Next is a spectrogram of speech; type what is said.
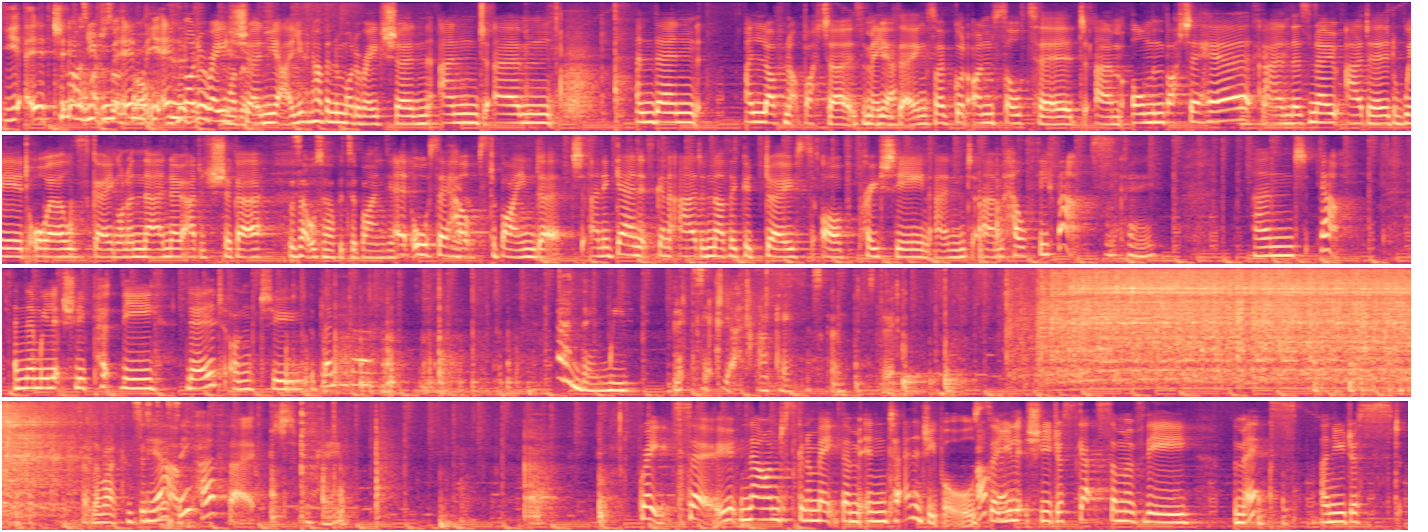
Yeah, it, as you- in, in moderation, Moderation. Yeah, you can have it in moderation, and um, and then I love nut butter. It's amazing. So I've got unsalted um, almond butter here, Okay. and there's no added weird oils going on in there. No added sugar. Does that also help it to bind? Yeah. It also helps to bind it, and again, it's going to add another good dose of protein and um, healthy fats. Okay. And yeah, and then we literally put the lid onto the blender. And then we blitz it. Yes. Okay, let's go. Let's do it. Is that the right consistency? Yeah, perfect. Okay. Great. So now I'm just going to make them into energy balls. So you literally just get some of the the mix and you just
